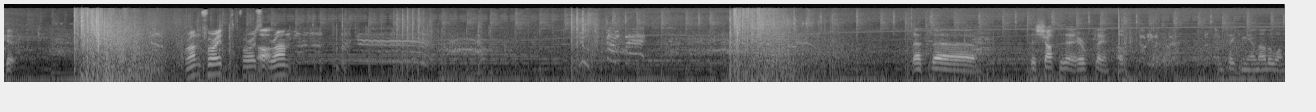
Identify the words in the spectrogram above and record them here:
Okay. Run for it, Forrest, Oh. run. That uh, they shot the airplane. Oh, I'm taking another one.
